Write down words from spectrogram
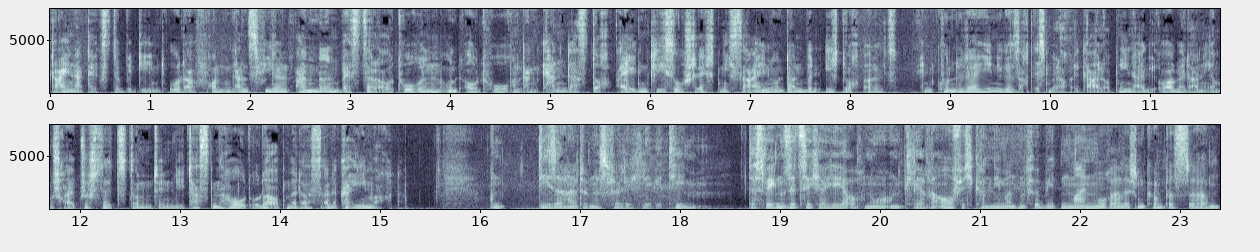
deiner Texte bedient oder von ganz vielen anderen Bestseller-Autorinnen und Autoren, dann kann das doch eigentlich so schlecht nicht sein und dann bin ich doch als Endkunde derjenige sagt, ist mir doch egal, ob Nina George da an ihrem Schreibtisch sitzt und in die Tasten haut oder ob mir das eine KI macht. Diese Haltung ist völlig legitim. Deswegen sitze ich ja hier auch nur und kläre auf. Ich kann niemandem verbieten, meinen moralischen Kompass zu haben,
